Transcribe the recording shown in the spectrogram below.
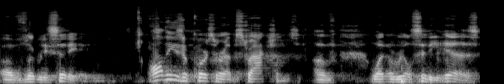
of Liberty City. All these, of course, are abstractions of what a real city is.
